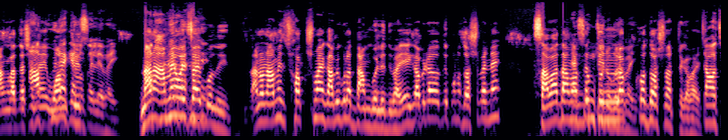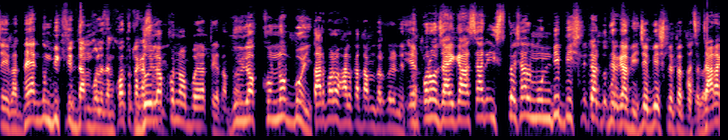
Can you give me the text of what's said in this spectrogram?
বাংলাদেশে নাই ওয়ান পিস ভাই? না না আমি ওই চাই বলি। কারণ আমি সবসময় গাবিগুলোর দাম বলে দিই ভাই। এই গাবিটা যদি কোনো দশ টাকা নেই সাবা দাম আছে তিন লক্ষ দশ হাজার টাকা ভাই। চাওয়া চাই ভাই। একদম বিক্রির দাম বলে দেন। কত টাকা দুই লক্ষ নব্বই হাজার টাকা দাম দুই লক্ষ নব্বই। তারপরেও হালকা দাম দর করে নিতে। এরপরও জায়গা আছে। আর স্পেশাল মুন্ডি বিশ লিটার দুধের গাভী। যে বিশ লিটার আচ্ছা যারা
